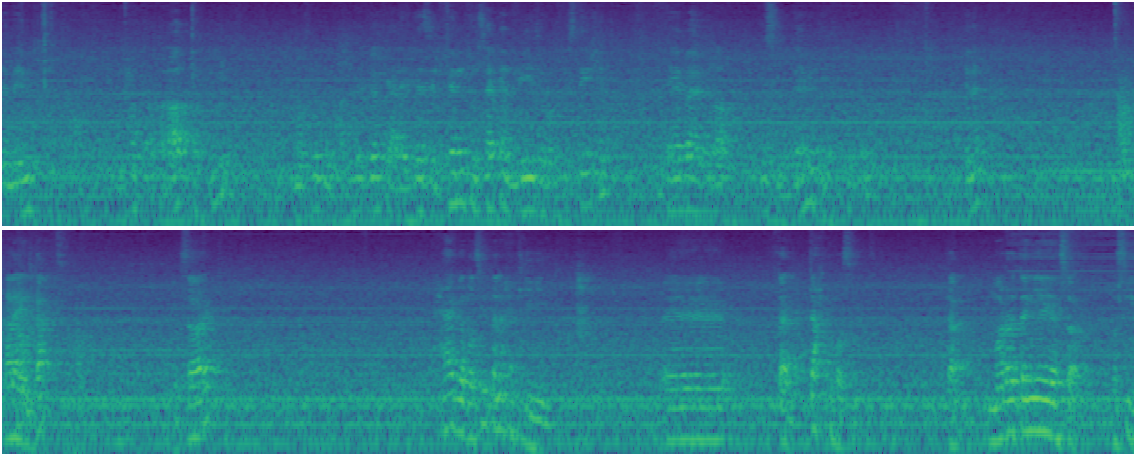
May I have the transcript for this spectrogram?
تمام. نحط قطرات تطبيق. المفروض حضرتك دلوقتي على جهاز ال femtosecond laser workstation هي بقى قطرات بص قدامي دي. هنا. طالع تحت. يسارك حاجة بسيطة ناحية اليمين. آه، طيب تحت بسيط. طب مرة تانية يسار بسيط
